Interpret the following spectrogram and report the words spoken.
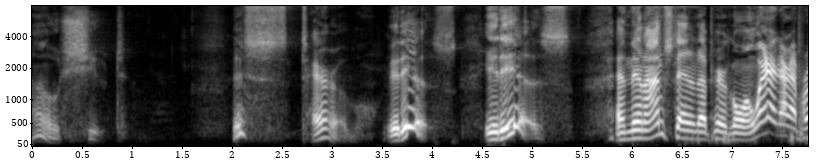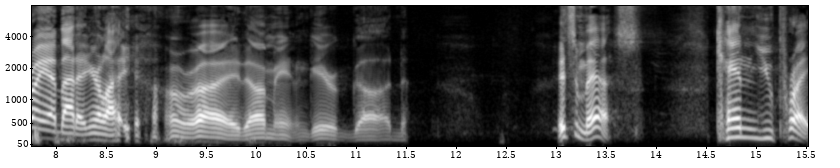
oh, shoot, this is terrible? It is. It is. And then I'm standing up here going, we're going to pray about it. And you're like, all right, I mean, dear God. It's a mess. Can you pray?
